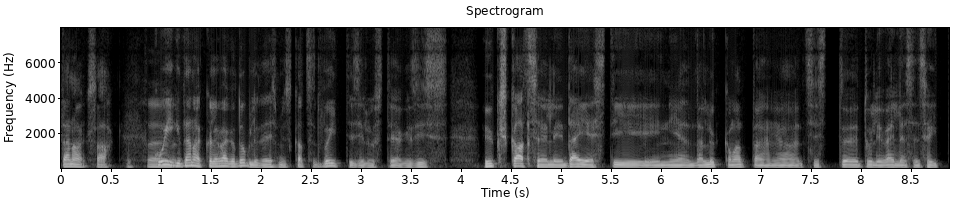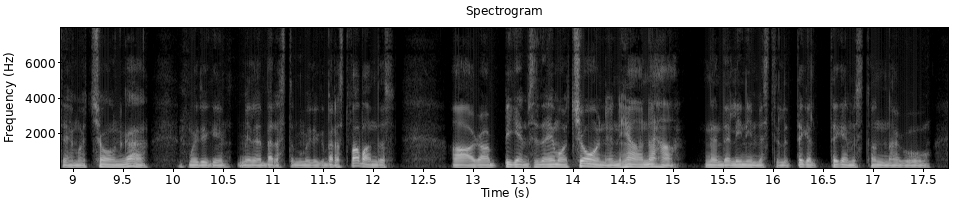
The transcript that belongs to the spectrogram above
Tänak Sahk, äh, kuigi Tänak oli väga tubli, ta esimesed katsed võitis ilusti, aga siis üks katse oli täiesti nii-öelda lükkamata ja siis tuli välja see sõitja emotsioon ka muidugi, mille pärast ta muidugi pärast vabandas. aga pigem seda emotsiooni on hea näha nendel inimestel, et tegelikult tegemist on nagu äh,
